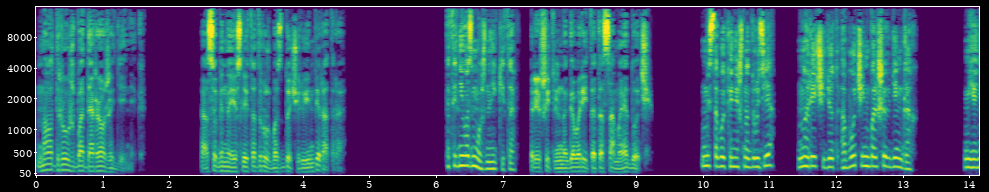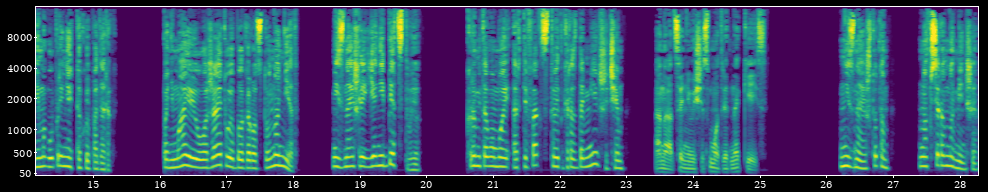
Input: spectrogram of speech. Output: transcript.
Но дружба дороже денег. Особенно, если это дружба с дочерью императора. «Это невозможно, Никита», — решительно говорит эта самая дочь. «Мы с тобой, конечно, друзья, но речь идет об очень больших деньгах. Я не могу принять такой подарок. Понимаю и уважаю твое благородство, но нет. Не знаешь ли, я не бедствую. Кроме того, мой артефакт стоит гораздо меньше, чем...» Она оценивающе смотрит на кейс. «Не знаю, что там, но все равно меньше.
